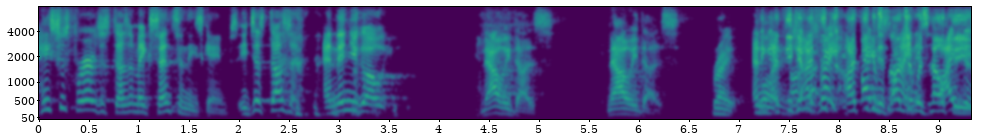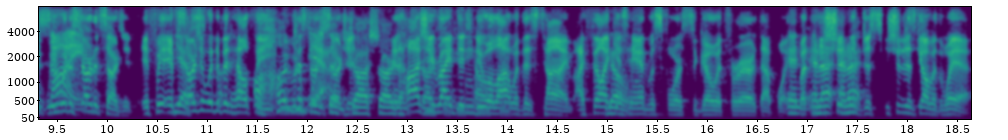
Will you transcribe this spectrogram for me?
Jesus Ferreira just doesn't make sense in these games. He just doesn't. And then you go, now he does. Now he does. right. And Well, I again, think, I think, It's I think if design. Sargent was healthy, we would have started Sargent. If we, if Yes, Sargent would have been healthy, we would have started percent, Sargent. Josh And Haji Wright didn't do a lot with his time. I feel like his hand was forced to go with Ferrer at that point. And- but and he I- should and have I- just he should have just gone with Weah.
